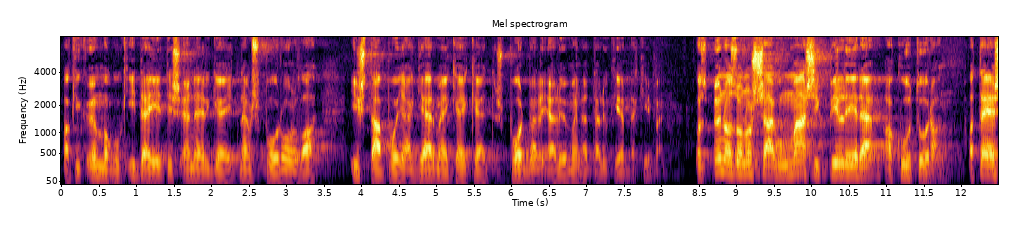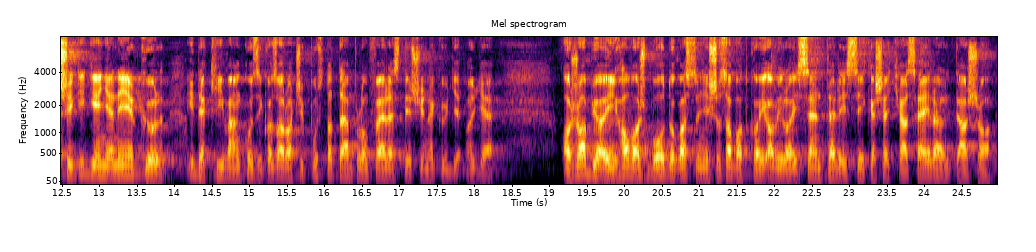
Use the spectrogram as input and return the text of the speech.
akik önmaguk idejét és energiáit nem spórolva istápolják gyermekeiket sportbeli előmenetelük érdekében. Az önazonosságunk másik pillére a kultúra. A teljesség igénye nélkül ide kívánkozik az Aracsi pusztatemplom fejlesztésének ügye. A zsabjai Havas Boldogasszony és a Szabadkai Avilai Szent Terész Székesegyház helyreállítása,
